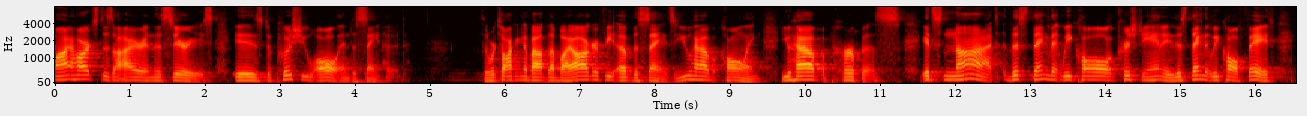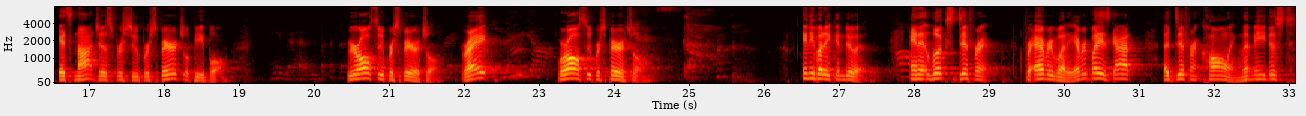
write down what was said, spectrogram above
My heart's desire in this series is to push you all into sainthood. So, we're talking about the biography of the saints. You have a calling, you have a purpose. It's not this thing that we call Christianity, this thing that we call faith, it's not just for super spiritual people. We're all super spiritual, right? We're all super spiritual. Anybody can do it. And it looks different for everybody. Everybody's got a different calling. Let me just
